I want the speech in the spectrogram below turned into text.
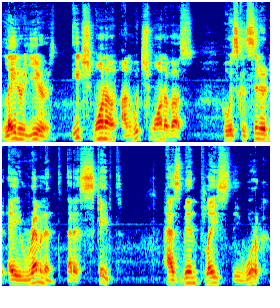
later years, each one on, on which one of us who is considered a remnant that escaped has been placed the work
